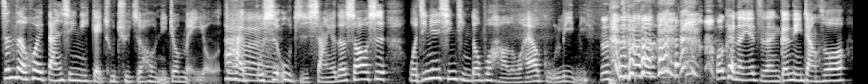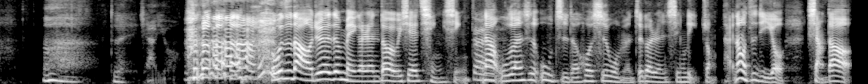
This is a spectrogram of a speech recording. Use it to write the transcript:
真的会担心，你给出去之后你就没有了。它还不是物质上，有的时候是我今天心情都不好了，我还要鼓励你。我可能也只能跟你讲说。我不知道，我觉得这每个人都有一些情形。那无论是物质的，或是我们这个人心理状态。那我自己有想到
